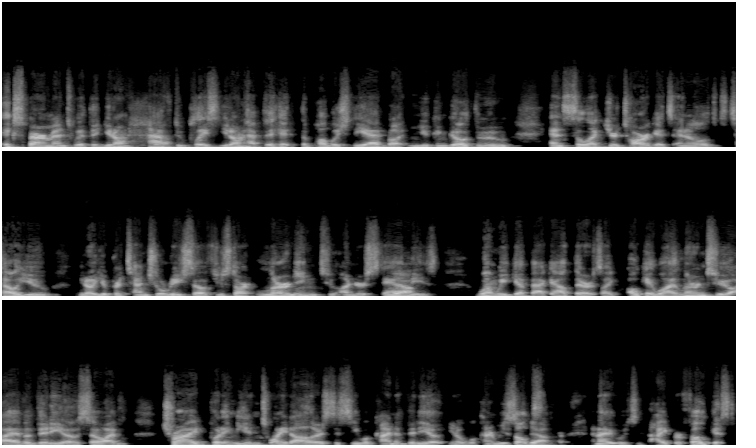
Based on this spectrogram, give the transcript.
experiment with it. You don't have yeah. to place, you don't have to hit the publish the ad button. You can go through and select your targets and it'll tell you, you know, your potential reach. So if you start learning to understand yeah. these, when we get back out there, it's like, okay, well, I learned to, I have a video. So I've tried putting in $20 to see what kind of video, you know, what kind of results yeah. And I was hyper focused.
